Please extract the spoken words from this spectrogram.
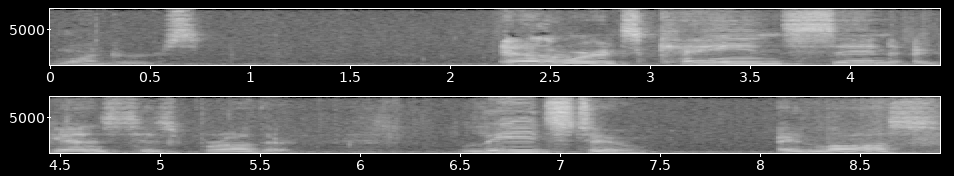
wanderers. In other words, Cain's sin against his brother leads to a loss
